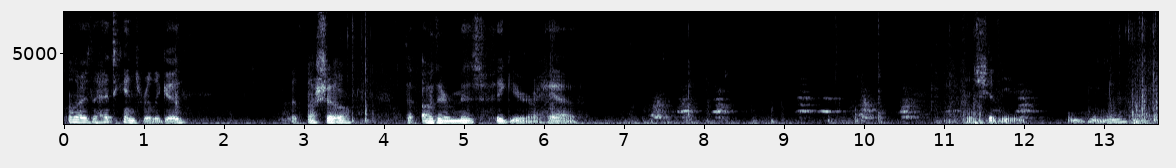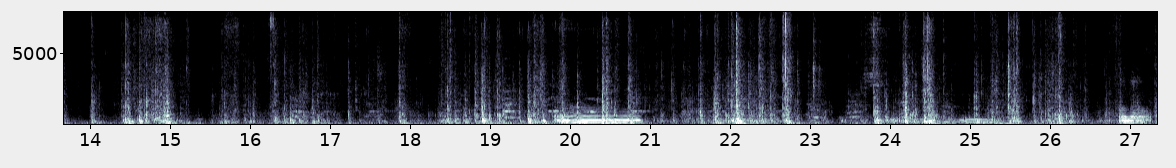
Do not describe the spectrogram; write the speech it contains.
Otherwise, the head scan's really good. I'll show the other Miz figure I have. It should be here. Um, oh no.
